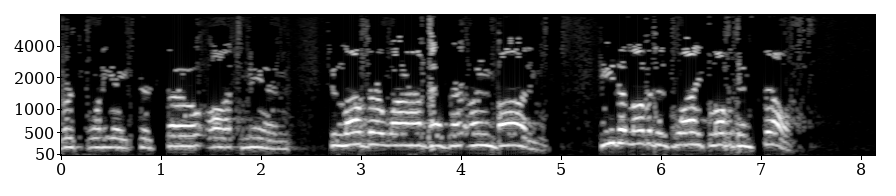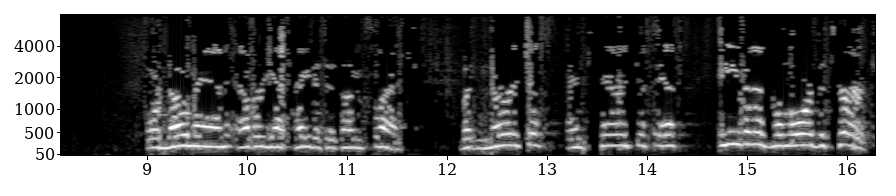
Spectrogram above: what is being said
verse 28 says, So ought men to love their wives as their own bodies. He that loveth his wife loveth himself. For no man ever yet hateth his own flesh, but nourisheth and cherisheth it, even as the Lord the church.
